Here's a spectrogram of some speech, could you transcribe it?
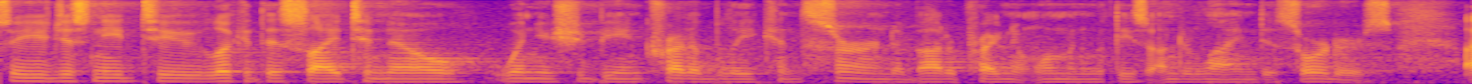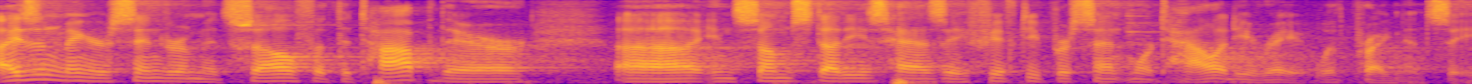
so you just need to look at this slide to know when you should be incredibly concerned about a pregnant woman with these underlying disorders. Eisenmenger syndrome itself, at the top there, uh, in some studies has a 50% mortality rate with pregnancy,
